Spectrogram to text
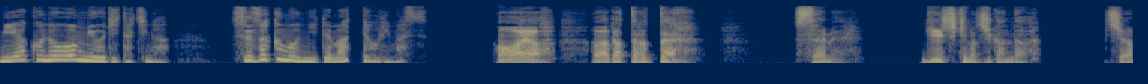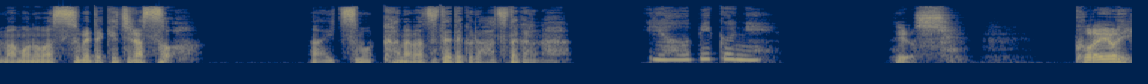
都の陰陽師たちが朱雀門にて待っております。おいよ分かってるって。生命儀式の時間だ。邪魔者は全て蹴散らすぞあいつも必ず出てくるはずだからな。八帯国よし。これより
